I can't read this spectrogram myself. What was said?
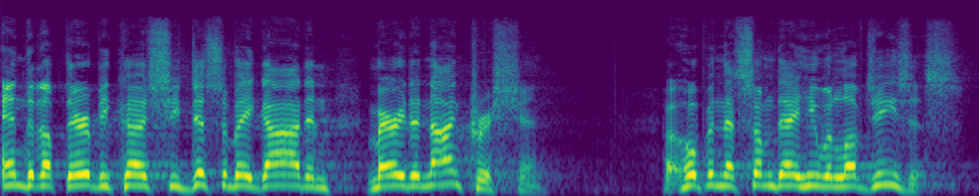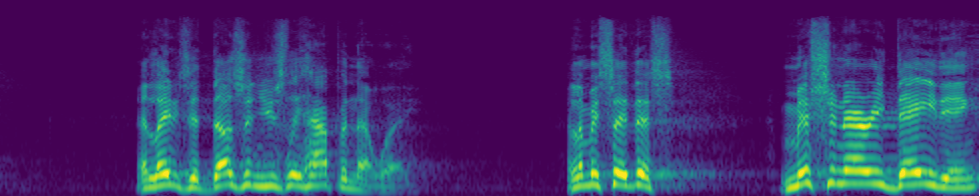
ended up there because she disobeyed God and married a non Christian, uh, hoping that someday he would love Jesus. And ladies, it doesn't usually happen that way. And let me say this missionary dating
